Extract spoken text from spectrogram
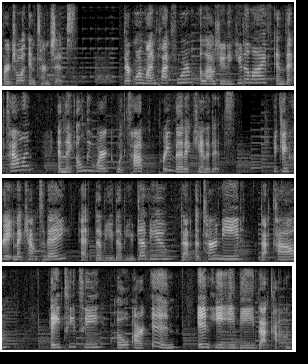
virtual internships. Their online platform allows you to utilize and vet talent, and they only work with top pre vetted candidates. You can create an account today at www.attorneed.com, A T T O R N N E E D.com.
